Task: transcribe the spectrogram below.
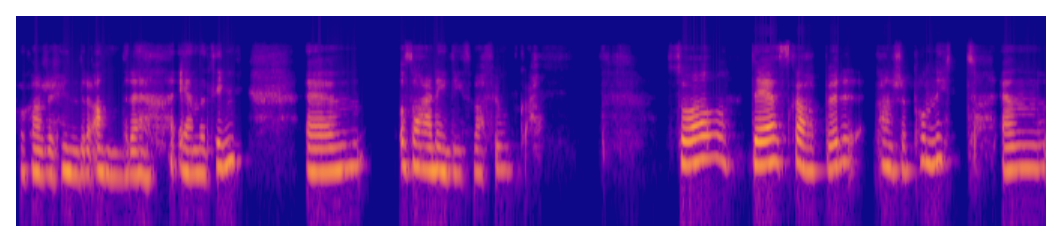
og kanskje hundre andre ene ting. Og så er det ingenting som har funka. Så det skaper kanskje på nytt en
